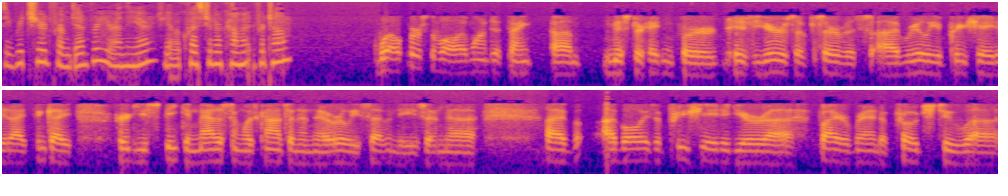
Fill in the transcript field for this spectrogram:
see, Richard from Denver, you're on the air. Do you have a question or comment for Tom? Well, first of all, I wanted to thank um, Mr. Hayden for his years of service. I really appreciate it. I think I heard you speak in Madison, Wisconsin, in the early '70s, and uh, I've I've always appreciated your uh, firebrand approach to uh,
